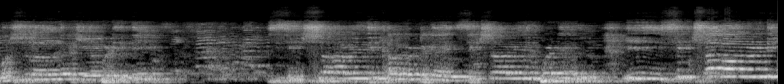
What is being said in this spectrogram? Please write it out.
మనుషులందరికీ ఏర్పడింది? శిక్షావిధి కలగట్టుగా శిక్షావిధి పడింది. ఈ శిక్షలో నుండి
